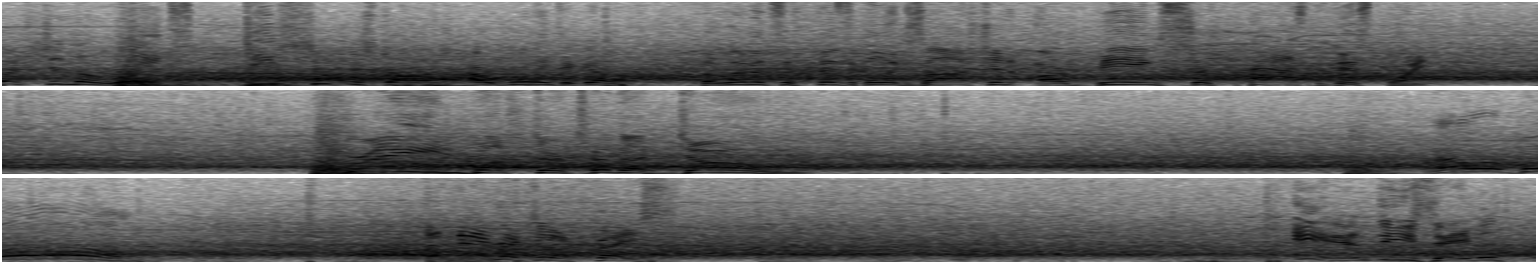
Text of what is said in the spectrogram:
question the lengths these superstars are willing to go. The limits of physical exhaustion are being surpassed at this point. Brainbuster to the dome. Power bomb. A knee right to the face. And disabled. Uh-oh.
